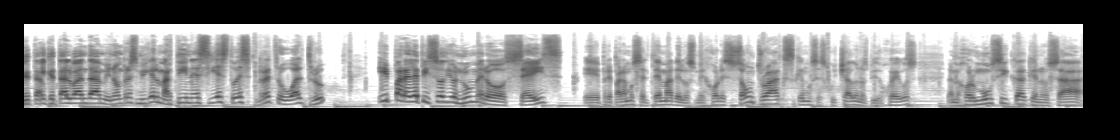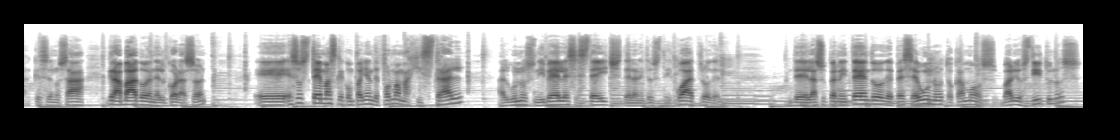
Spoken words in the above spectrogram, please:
¿Qué tal, qué tal banda? Mi nombre es Miguel Martínez y esto es Retro Wall True. Y para el episodio número 6 eh, preparamos el tema de los mejores soundtracks que hemos escuchado en los videojuegos, la mejor música que, nos ha, que se nos ha grabado en el corazón. Eh, esos temas que acompañan de forma magistral algunos niveles, stage de la Nintendo 64, del, de la Super Nintendo, de PC1, tocamos varios títulos.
